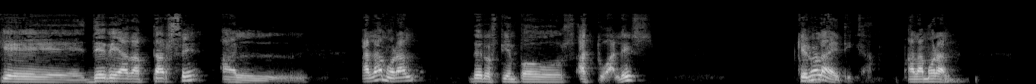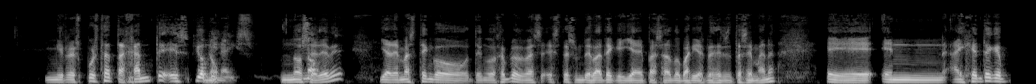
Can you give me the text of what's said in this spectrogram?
que debe adaptarse al, a la moral de los tiempos actuales. Que no a la ética, a la moral. Mi respuesta tajante es ¿Qué no, no se debe. Y además tengo, tengo ejemplos. Además, este es un debate que ya he pasado varias veces esta semana. Eh, en, hay gente que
